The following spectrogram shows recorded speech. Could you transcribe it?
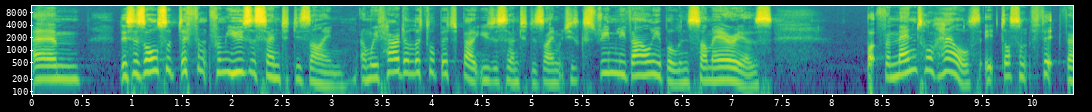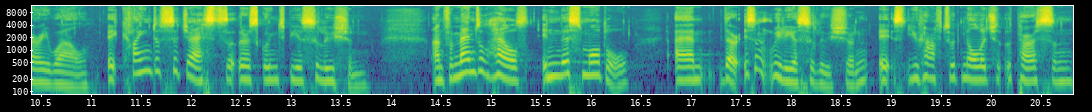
Um, this is also different from user-centered design, and we've heard a little bit about user-centered design, which is extremely valuable in some areas. But for mental health, it doesn't fit very well. It kind of suggests that there's going to be a solution. And for mental health, in this model, um, there isn't really a solution. It's, you have to acknowledge that the person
